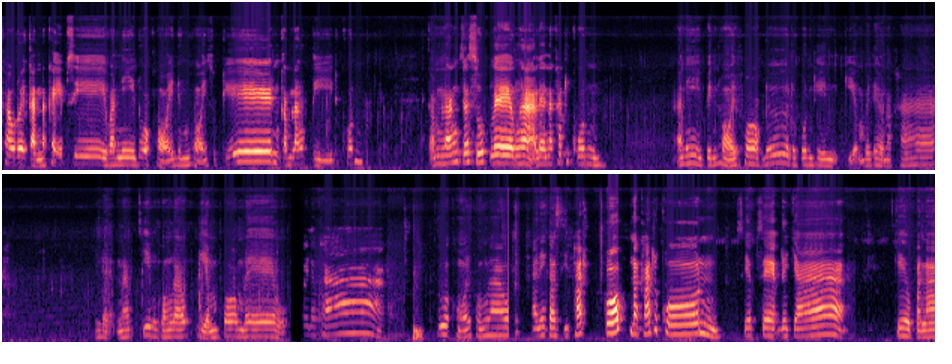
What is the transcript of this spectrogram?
เข้าด้วยกันนะคะ FC วันนี้ลวกหอยหนึ่งหอยสุกเกนกำลังตีทุกคนกำลังจะสุกแล้วงะเลยนะคะ ทุกคน อันนี้เป็นหอยฟอกเด้อทุกคนเทนเกี่ยมไปแล้วนะคะนี่แหละน้ำจิ้มของเราเตรียมพร้อมแล้วไปแล้วค่ะลวกหอยของเรา อันนี้ก็สิพัดกรบนะคะ ทุกคนแซ่บๆเลยจ้าแก้วปลาร้า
